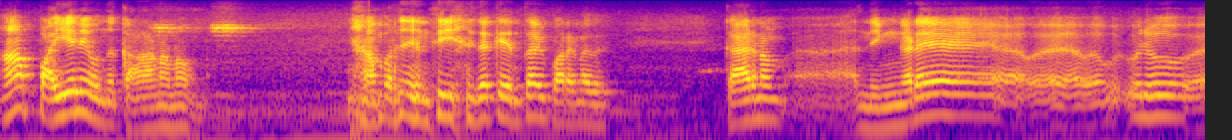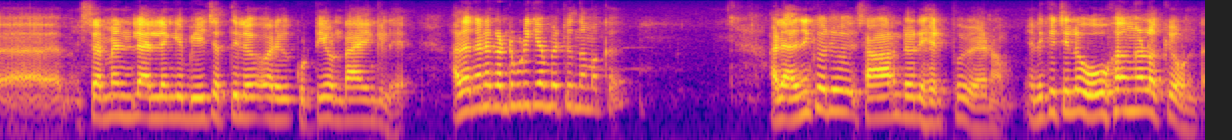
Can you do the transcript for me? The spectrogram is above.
ആ പയ്യനെ ഒന്ന് കാണണമെന്ന്. ഞാൻ പറഞ്ഞു എന്ത് ഇതൊക്കെ എന്താ പറയണത്? കാരണം നിങ്ങളുടെ ഒരു സെമനിൽ അല്ലെങ്കിൽ ബീജത്തിൽ ഒരു കുട്ടി ഉണ്ടായെങ്കിൽ അതെങ്ങനെ കണ്ടുപിടിക്കാൻ പറ്റും നമുക്ക്? അല്ല എനിക്കൊരു സാറിന്റെ ഒരു ഹെൽപ്പ് വേണം. എനിക്ക് ചില ഊഹങ്ങളൊക്കെ ഉണ്ട്.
